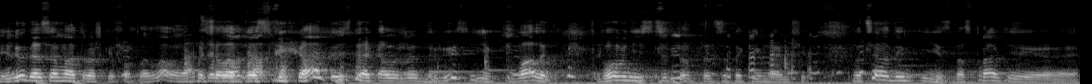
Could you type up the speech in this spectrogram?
І Люда сама трошки попливла, вона А це почала казка. посміхатись, так, а вже дивлюсь, її валить повністю. Тобто це такий мемчик. Ну це один із. Насправді е,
